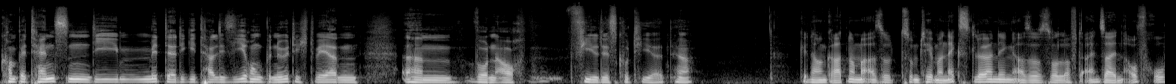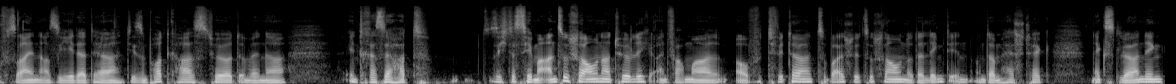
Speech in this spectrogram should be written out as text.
Kompetenzen, die mit der Digitalisierung benötigt werden, ähm, wurden auch viel diskutiert, ja. Genau, und gerade nochmal also zum Thema Next Learning, also es soll Seite ein Aufruf sein, also jeder, der diesen Podcast hört und wenn er Interesse hat, sich das Thema anzuschauen natürlich, einfach mal auf Twitter zum Beispiel zu schauen oder LinkedIn unter dem Hashtag Next Learning.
